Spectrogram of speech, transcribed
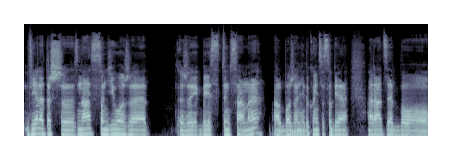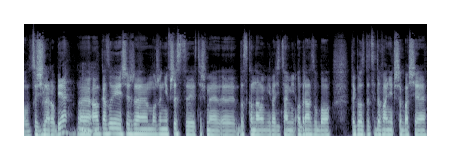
wiele też z nas sądziło, że, że jakby jest z tym same, albo że mhm. nie do końca sobie radzę, bo coś źle robię, e, mhm. a okazuje się, że może nie wszyscy jesteśmy e, doskonałymi rodzicami od razu, bo tego zdecydowanie trzeba się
